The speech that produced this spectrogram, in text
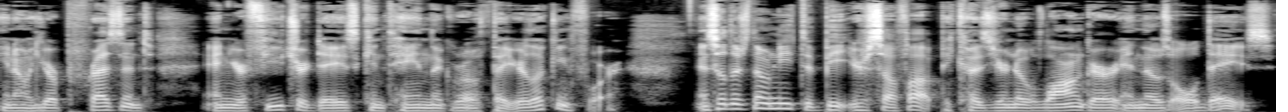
You know, your present and your future days contain the growth that you're looking for. And so there's no need to beat yourself up because you're no longer in those old days.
